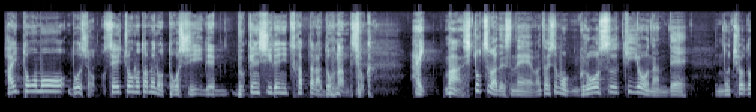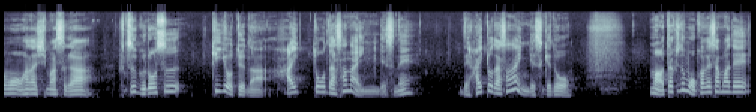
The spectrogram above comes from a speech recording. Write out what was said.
配当もどうでしょう、成長のための投資で、物件仕入れに使ったらどうなんでしょうか？はい、まあ、一つはですね、私どもグロース企業なんで、後ほどもお話しますが、普通、グロース企業というのは、配当を出さないんですね。で、配当を出さないんですけど、まあ、私どもおかげさまで、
